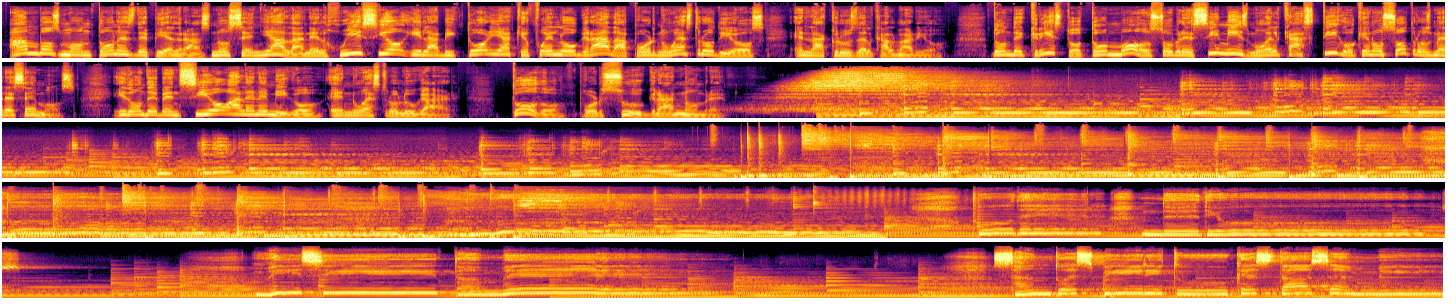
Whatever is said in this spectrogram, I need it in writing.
Ambos montones de piedras nos señalan el juicio y la victoria que fue lograda por nuestro Dios en la cruz del Calvario, donde Cristo tomó sobre sí mismo el castigo que nosotros merecemos y donde venció al enemigo en nuestro lugar. Todo por su gran nombre. Tu Espíritu que estás en mí.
